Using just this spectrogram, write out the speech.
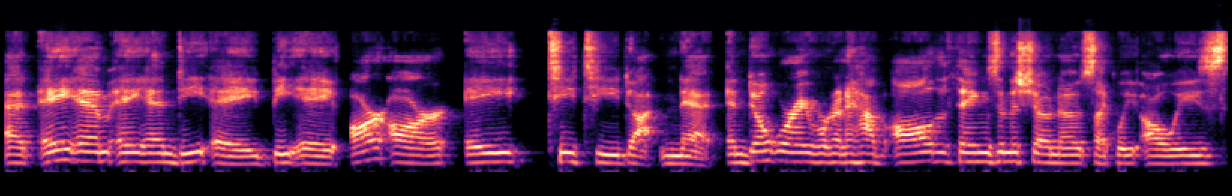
at a m a n d a b a r r a t t dot net. And don't worry, we're going to have all the things in the show notes like we always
